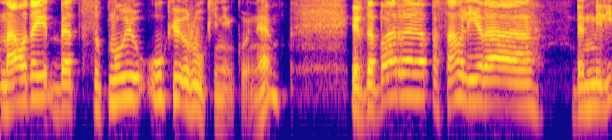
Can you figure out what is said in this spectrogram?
naudai, bet silpnųjų ūkių ir ūkininkų. Ne? Ir dabar pasaulyje yra bent mili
